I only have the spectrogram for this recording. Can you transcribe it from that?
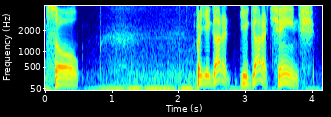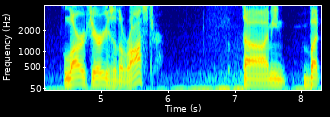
So, but you got to you got to change large areas of the roster. Uh, I mean, but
